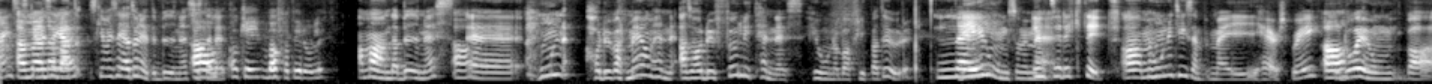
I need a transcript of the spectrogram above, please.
Bynes, ska, Amanda vi säga Bynes. att, ska vi säga att hon heter Bynes Ja, istället? okej, bara för att det är roligt. Amanda Bynes, Ja. eh, hon, har du varit med om henne, alltså har du följt hennes hur hon har bara flippat ur? Nej, det är hon som är med. inte riktigt. Ja men hon är till exempel med i Hairspray Ja. och då är hon bara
